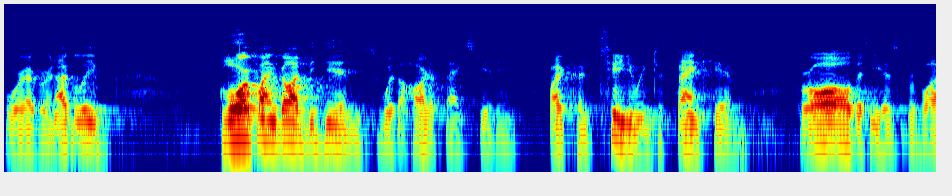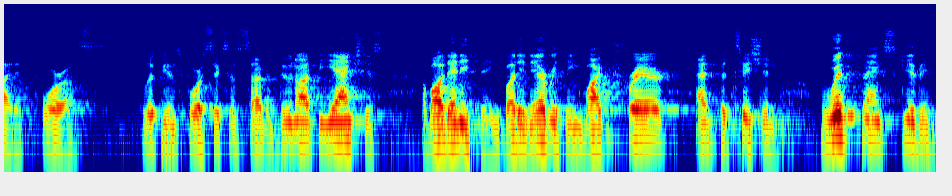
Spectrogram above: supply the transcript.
forever. And I believe glorifying God begins with a heart of thanksgiving by continuing to thank Him for all that He has provided for us. Philippians 4 6 and 7. Do not be anxious about anything, but in everything by prayer and petition with thanksgiving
